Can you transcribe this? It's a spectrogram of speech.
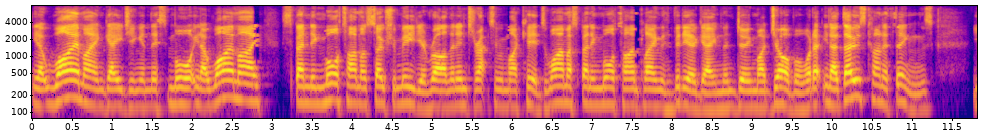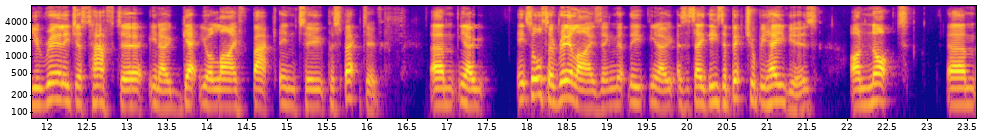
you know, why am I engaging in this more? You know, why am I spending more time on social media rather than interacting with my kids? Why am I spending more time playing this video game than doing my job or whatever? You know, those kind of things. You really just have to, you know, get your life back into perspective. Um, you know, it's also realizing that the, you know, as I say, these habitual behaviors are not um,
